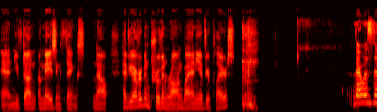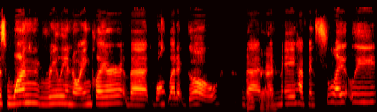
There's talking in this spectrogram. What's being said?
and you've done amazing things. Now, have you ever been proven wrong by any of your players? there was this one really annoying player that won't let it go that Okay. I may have been slightly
